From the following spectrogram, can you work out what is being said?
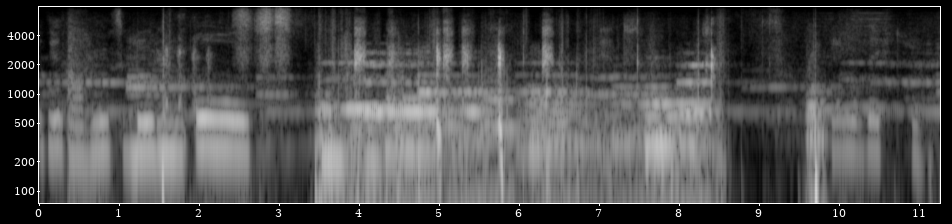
Bu niye kahvesi bölüm? Oo. Evet. Renklerimizi değiştiriyorum.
